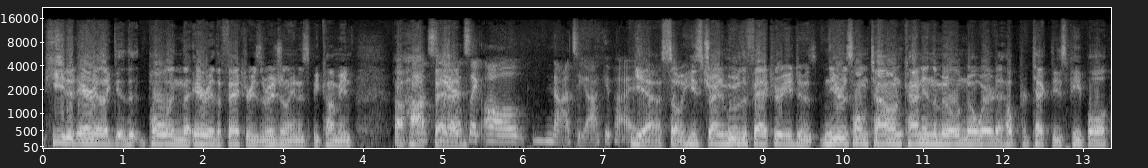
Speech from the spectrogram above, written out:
heated area, like the, Poland, the area the factory is originally, and is becoming a hotbed. yeah, it's like all Nazi occupied. Yeah, so he's trying to move the factory to his, near his hometown, kind of in the middle of nowhere to help protect these people,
